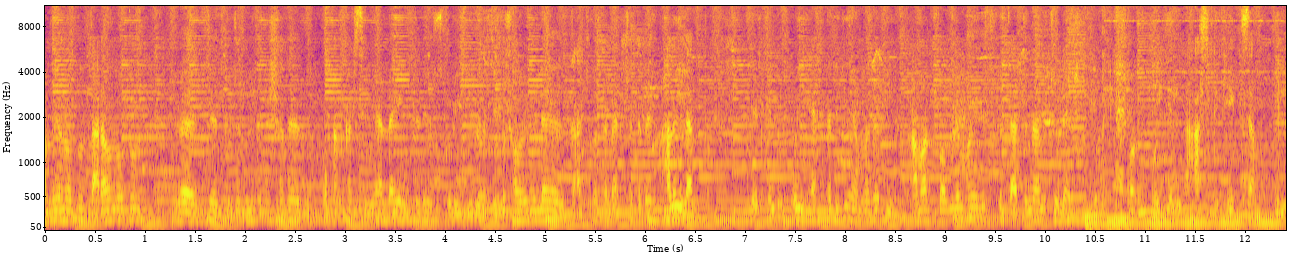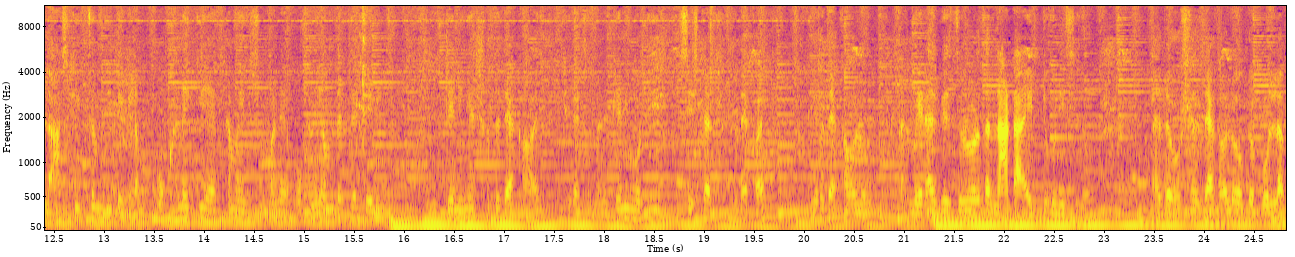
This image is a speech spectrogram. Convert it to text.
আমিও নতুন, তারাও নতুন যে দুজন দুজনের সাথে ওখানকার সিনিয়ররা ইন্ট্রোডিউস করিয়ে দিল, যে সবাই মিলে কাজ করতাম একসাথে বেশ ভালোই লাগতো। আছে, কিন্তু ওই একটা দিকে আমাদের আমার প্রবলেম হয়ে গেছিল যার জন্য আমি চলে আসি। এবার এখন ওই যে লাস্ট এক্সাম লাস্ট এক্সাম দিতে গেলাম ওখানে গিয়ে একটা মানে ওখানেই আমাদের একটা ট্রেনিং ট্রেনিংয়ের সাথে দেখা হয় ঠিক আছে? মানে ট্রেনিং ওটি সিস্টার সাথে দেখা হয় এবার দেখা হলো আর মেয়েরা গেছিল তার নাটা একটুকুনি ছিল। আর ওর সাথে দেখা হলো ওকে বললাম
